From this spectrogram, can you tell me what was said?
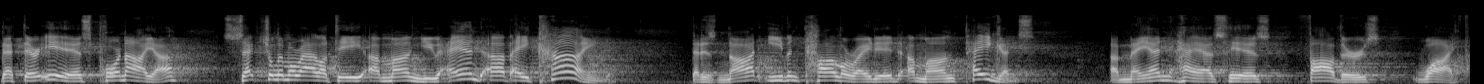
that there is porneia, sexual immorality among you, and of a kind that is not even tolerated among pagans. A man has his father's wife.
